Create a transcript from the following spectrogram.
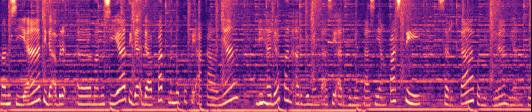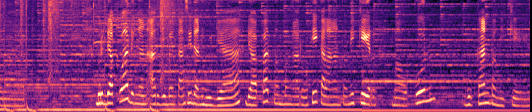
manusia tidak e, manusia tidak dapat menutupi akalnya di hadapan argumentasi-argumentasi yang pasti serta pemikiran yang kuat. Berdakwah dengan argumentasi dan hujah dapat mempengaruhi kalangan pemikir maupun bukan pemikir.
